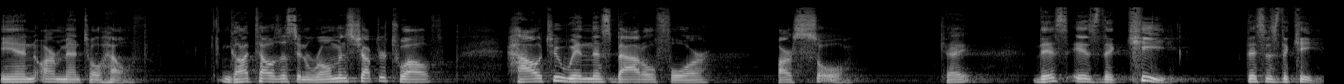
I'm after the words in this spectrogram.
in our mental health. God tells us in Romans chapter 12 how to win this battle for our soul. Okay? This is the key. This is the key.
